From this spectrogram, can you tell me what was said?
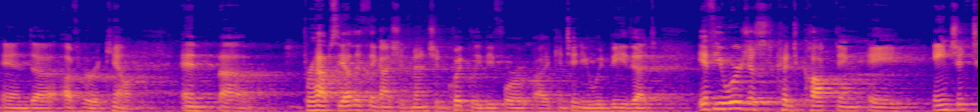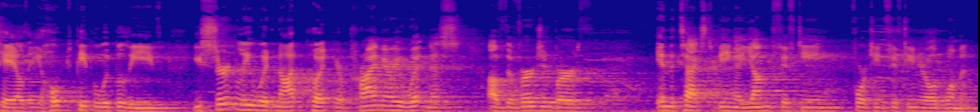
and uh, of her account. And uh, perhaps the other thing I should mention quickly before I continue would be that if you were just concocting a ancient tale that you hoped people would believe, you certainly would not put your primary witness of the virgin birth in the text being a young 15, 14, 15 year old woman.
